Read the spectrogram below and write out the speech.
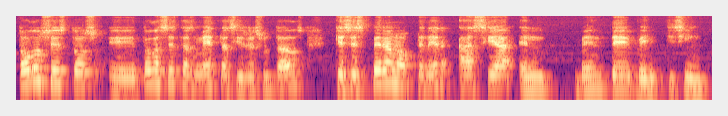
todos estos, eh, todas estas metas y resultados que se esperan obtener hacia el 2025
